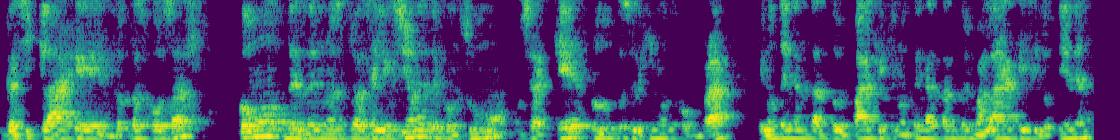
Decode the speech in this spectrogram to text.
reciclaje, entre otras cosas. Cómo desde nuestras elecciones de consumo, o sea, qué productos elegimos comprar, que no tengan tanto empaque, que no tengan tanto embalaje, si lo tienen,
